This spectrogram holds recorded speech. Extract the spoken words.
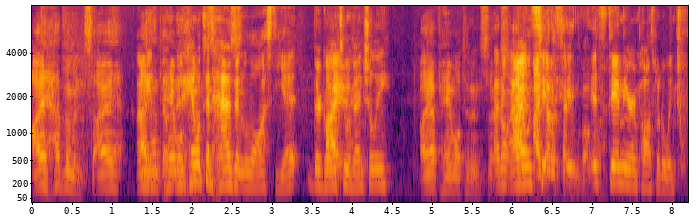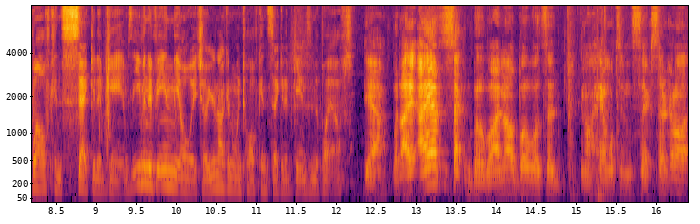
I have them in. I I, mean, have Hamilton. Hamilton, in hasn't lost yet. They're going I- to eventually. I have Hamilton in six. I don't. I- I don't I see. got a it- second it- it's damn near impossible to win twelve consecutive games. Even if in the OHL, you're not going to win twelve consecutive games in the playoffs. Yeah, but I, I have the second Bobo. I know Bobo said you know Hamilton in six. They're gonna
